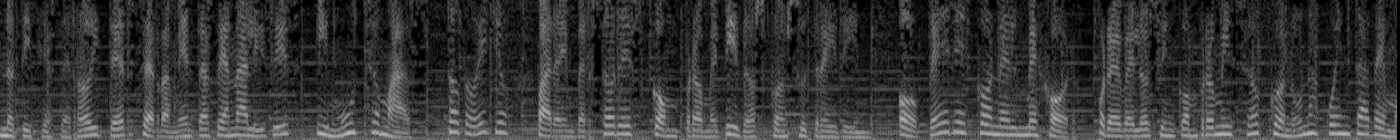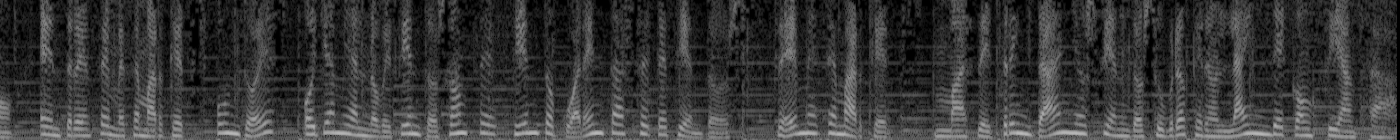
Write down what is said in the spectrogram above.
noticias de Reuters, herramientas de análisis y mucho más. Todo ello para inversores comprometidos con su trading. Opere con el mejor. Pruébelo sin compromiso con una cuenta demo. Entre en cmcmarkets.es o llame al 911 140 700. CMC Markets. Más de 30 años siendo su broker online de confianza.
